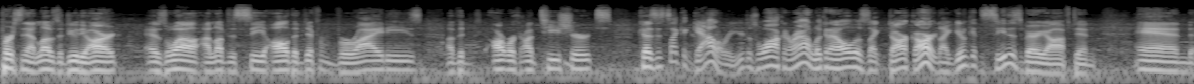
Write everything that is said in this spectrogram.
person that loves to do the art as well i love to see all the different varieties of the artwork on t-shirts because it's like a gallery. You're just walking around looking at all this like dark art. Like you don't get to see this very often. And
